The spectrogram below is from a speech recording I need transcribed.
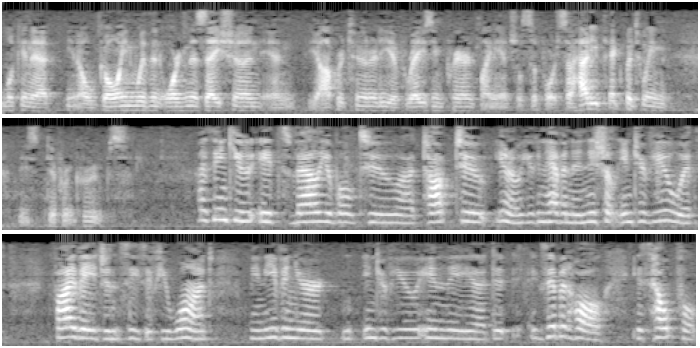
looking at you know going with an organization and the opportunity of raising prayer and financial support. So how do you pick between these different groups? I think you it's valuable to uh, talk to, you know, you can have an initial interview with five agencies if you want. I mean, even your interview in the uh, d- exhibit hall is helpful.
